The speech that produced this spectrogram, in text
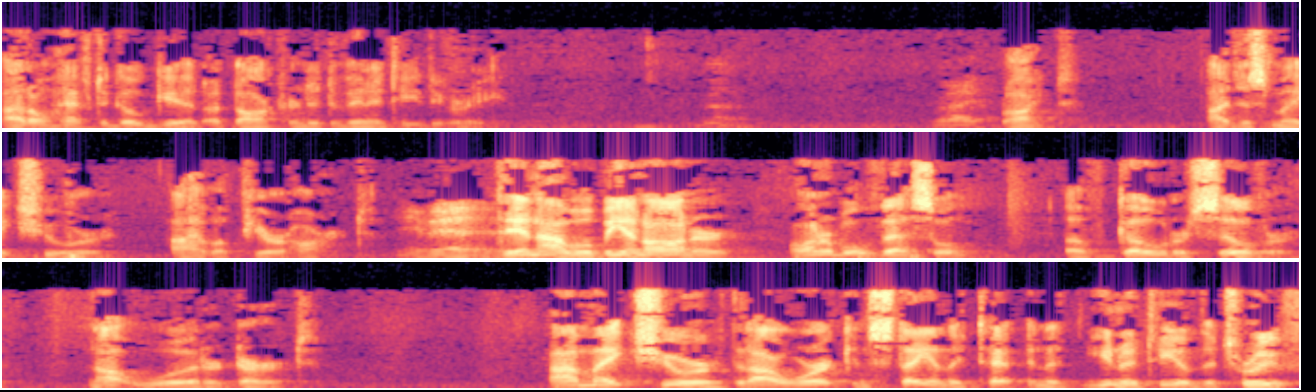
I don't have to go get a doctorate of divinity degree, Right. right? I just make sure I have a pure heart. Amen. Then I will be an honor, honorable vessel of gold or silver, not wood or dirt. I make sure that I work and stay in the, te- in the unity of the truth.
